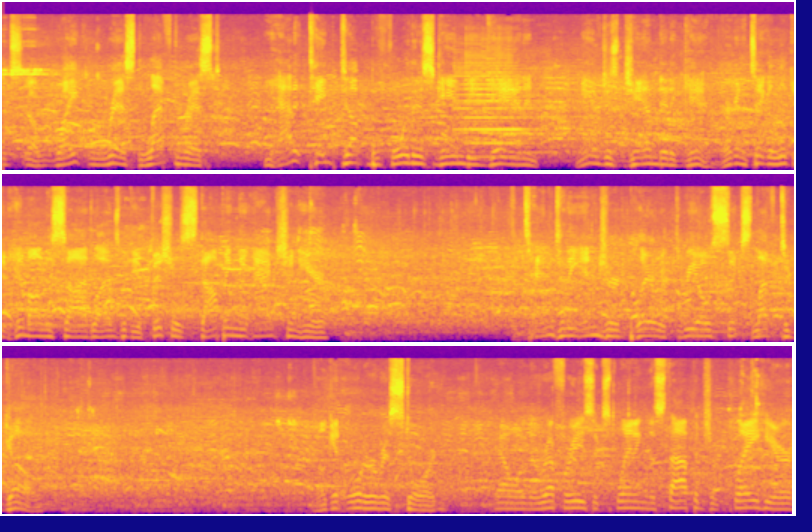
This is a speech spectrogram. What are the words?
It's a right wrist, left wrist. He had it taped up before this game began and may have just jammed it again. They're going to take a look at him on the sidelines, but the officials stopping the action here. 10 to the injured player with 3.06 left to go. They'll get order restored. Yeah, well, the referee's explaining the stoppage of play here.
